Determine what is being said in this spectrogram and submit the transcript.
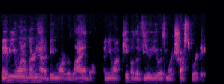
Maybe you want to learn how to be more reliable and you want people to view you as more trustworthy.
